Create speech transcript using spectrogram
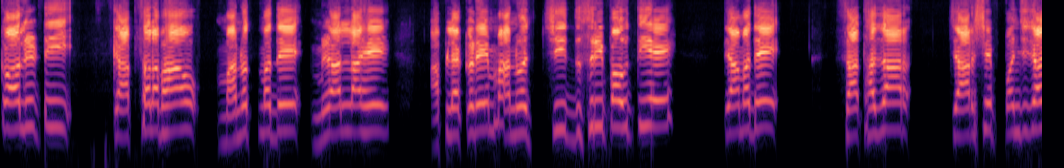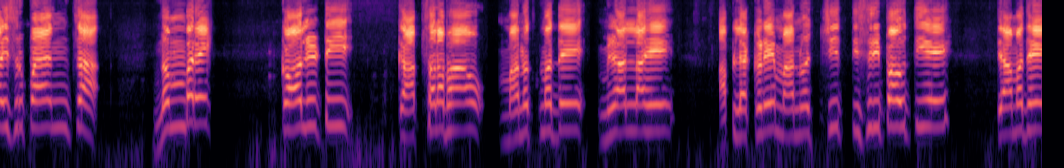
क्वालिटी कापसाला भाव मानवतमध्ये मिळाला आहे. आपल्याकडे मानवतची दुसरी पावती आहे. त्यामध्ये सात हजार चारशे पंचेचाळीस रुपयांचा नंबर एक क्वालिटी कापसाला भाव मानवतमध्ये मिळाला आहे. आपल्याकडे मानवतची तिसरी पावती आहे. त्यामध्ये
